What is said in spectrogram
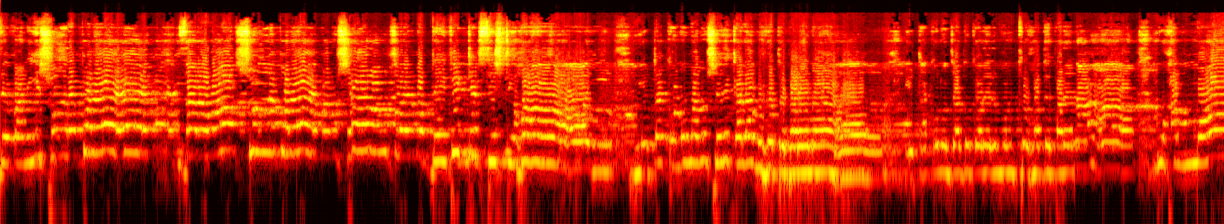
যে বাণী শুনলে পরে, যার আওয়াজ শুনলে পরে, মানুষের অন্তরের মধ্যে ইফেক্টের সৃষ্টি হয়। এটা কোনো মানুষের কালাম হতে পারে না। এটা কোনো জাদুকরের মন্ত্র হতে পারে না। মুহাম্মদ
